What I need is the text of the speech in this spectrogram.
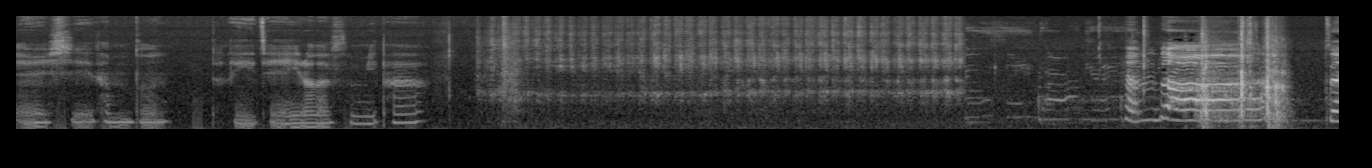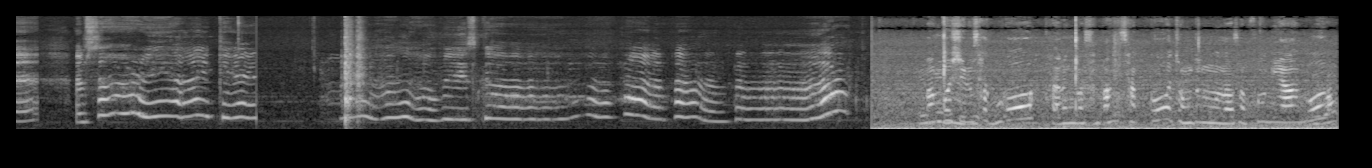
10시 3분 저는 이제 일어났습니다. I'm sorry I can't 망고시루 샀고 다른 거빵 샀고 정동문화사 포기하고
